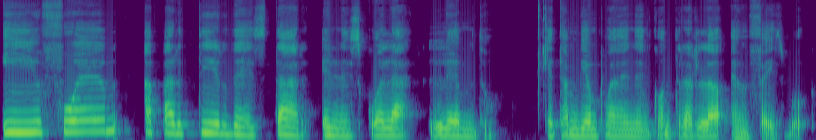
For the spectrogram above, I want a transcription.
Y fue a partir de estar en la escuela Lemdu, que también pueden encontrarlo en Facebook.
